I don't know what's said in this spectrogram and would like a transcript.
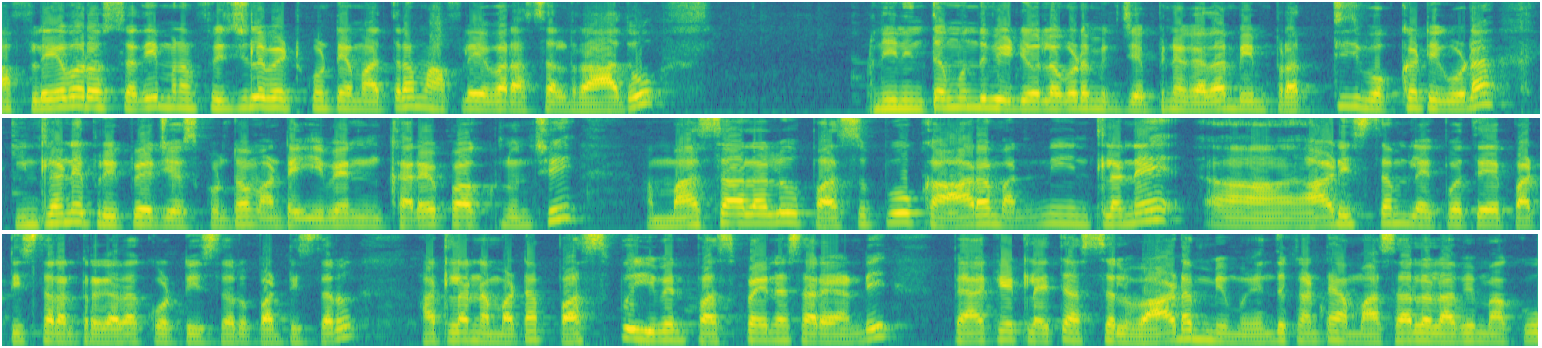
ఆ ఫ్లేవర్ వస్తుంది. మనం ఫ్రిడ్జ్లో పెట్టుకుంటే మాత్రం ఆ ఫ్లేవర్ అసలు రాదు. నేను ఇంతకుముందు వీడియోలో కూడా మీకు చెప్పిన కదా మేము ప్రతి ఒక్కటి కూడా ఇంట్లోనే ప్రిపేర్ చేసుకుంటాం. అంటే ఈవెన్ కరివేపాకు నుంచి మసాలాలు పసుపు కారం అన్నీ ఇంట్లోనే ఆడిస్తాం. లేకపోతే పట్టిస్తారు అంటారు కదా కొట్టిస్తారు పట్టిస్తారు. అట్లా అన్నమాట పసుపు ఈవెన్ పసుపు అయినా సరే అండి ప్యాకెట్లు అయితే అస్సలు వాడం మేము. ఎందుకంటే ఆ మసాలాలు అవి మాకు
